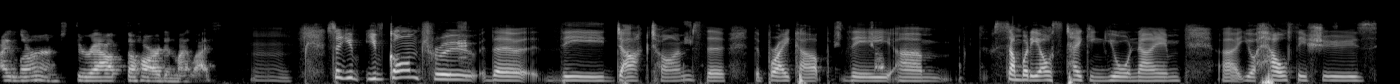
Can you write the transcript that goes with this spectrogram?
I learned throughout the hard in my life. Mm. So you've you've gone through the the dark times, the the breakup, the um, somebody else taking your name, uh, your health issues,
